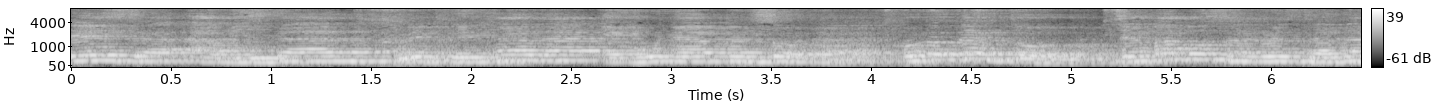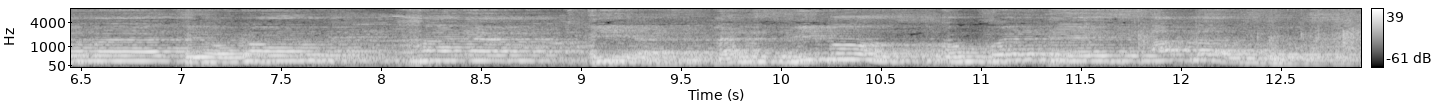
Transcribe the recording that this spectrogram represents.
esa amistad reflejada en una persona. Por lo tanto, llamamos a nuestra dama de honor, Hannah Díaz. La recibimos con fuertes aplausos.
